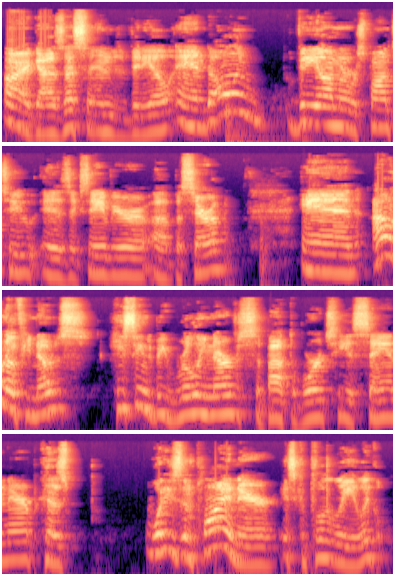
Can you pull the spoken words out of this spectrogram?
Alright guys, that's the end of the video. And the only video I'm going to respond to is Xavier uh, Becerra. And I don't know if you notice, he seemed to be really nervous about the words he is saying there because what he's implying there is completely illegal.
